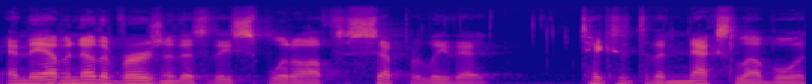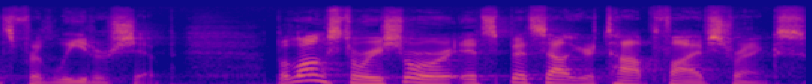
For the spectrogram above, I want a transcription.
And they have another version of this that they split off separately that takes it to the next level. It's for leadership. But long story short, it spits out your top five strengths.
